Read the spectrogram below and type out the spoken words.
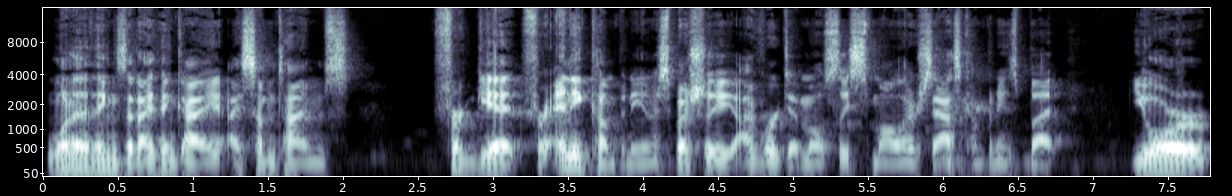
One of the things that I think I, I sometimes forget for any company, and especially I've worked at mostly smaller SaaS mm-hmm. companies, but your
